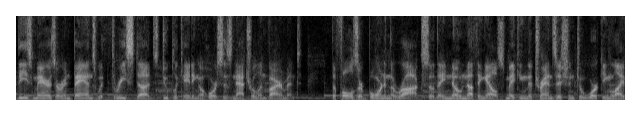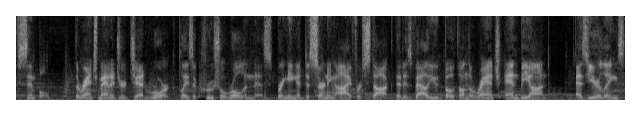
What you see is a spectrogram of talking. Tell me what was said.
These mares are in bands with three studs duplicating a horse's natural environment. The foals are born in the rocks so they know nothing else making the transition to working life simple. The ranch manager Jed Rourke plays a crucial role in this, bringing a discerning eye for stock that is valued both on the ranch and beyond. As yearlings,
